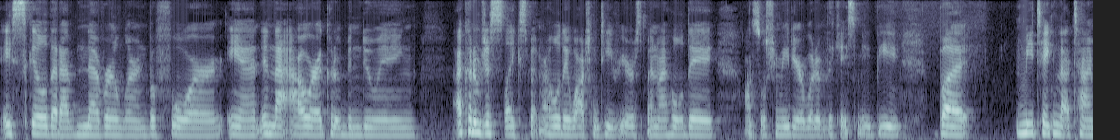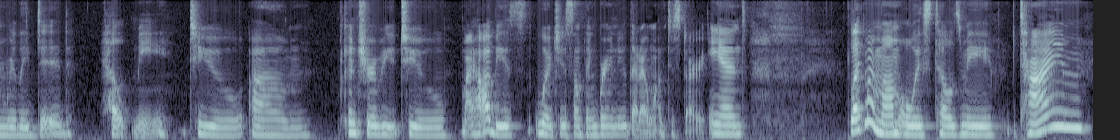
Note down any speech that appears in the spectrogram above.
a skill that i've never learned before and in that hour i could have been doing I could have just like spent my whole day watching TV or spend my whole day on social media or whatever the case may be. But me taking that time really did help me to um, contribute to my hobbies, which is something brand new that I want to start. And like my mom always tells me, time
